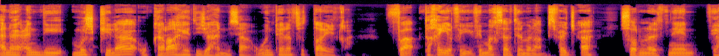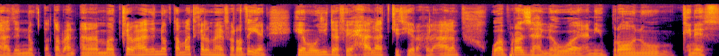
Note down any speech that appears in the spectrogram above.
أنا عندي مشكلة وكراهية تجاه النساء وأنت نفس الطريقة. فتخيل في في مغسلة الملابس فجأة صرنا الاثنين في هذه النقطة. طبعا أنا لما أتكلم عن هذه النقطة ما أتكلم هي فرضيا هي موجودة في حالات كثيرة في العالم وأبرزها اللي هو يعني برونو كينيث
